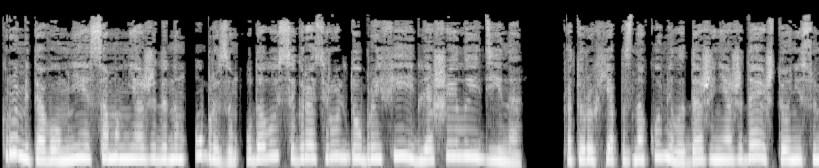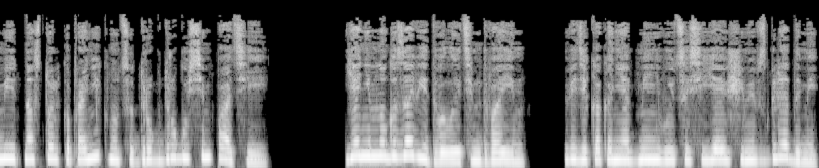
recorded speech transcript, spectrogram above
Кроме того, мне самым неожиданным образом удалось сыграть роль доброй феи для Шейлы и Дина, которых я познакомила, даже не ожидая, что они сумеют настолько проникнуться друг к другу симпатией. Я немного завидовала этим двоим, видя, как они обмениваются сияющими взглядами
